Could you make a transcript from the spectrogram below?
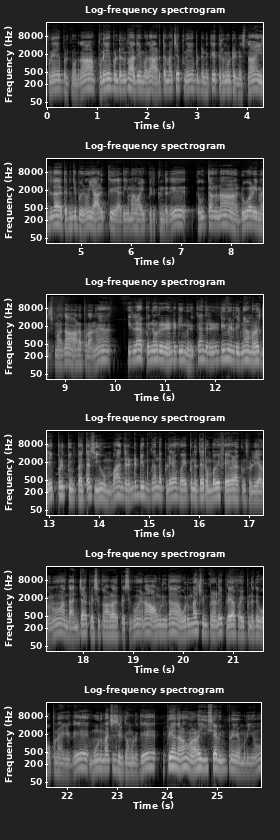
புனே பில்டனோட தான் புனே பில்டனுக்கும் அதே மாதிரி தான். அடுத்த மேட்ச்சே புனே பில்டனுக்கு தெலுங்கு டைட்டன்ஸ் தான். இதில் தெரிஞ்சு போயிடும் யாருக்கு அதிகமான வாய்ப்பு இருக்குன்றது. தோத்தாங்கன்னா டூவாடி மேட்ச் மாதிரி தான் ஆட போகிறாங்க இதில் இப்போ இன்னொரு ரெண்டு டீம் இருக்குது அந்த ரெண்டு டீம் எடுத்திங்கன்னா நம்மளோட ஜெய்ப்பூர் பிங்க் பேத்தர்ஸ் யூம்பா அந்த ரெண்டு டீமுக்கு தான் அந்த பிளே ஆஃப் வாய்ப்புன்றது ரொம்பவே ஃபேவராக இருக்குன்னு சொல்லி ஆகணும் அந்த அஞ்சாறு ப்ளஸுக்கும் ஆறாவது பிளஸுக்கும் ஏன்னா அவங்களுக்கு தான் ஒரு மேட்ச் வின் பண்ணாலே பிளே ஆஃப் வாய்ப்புன்றது ஓப்பன் ஆகிடுது. மூணு மேட்சஸ் இருக்குது அவங்களுக்கு. எப்படியா இருந்தாலும் அவங்களால ஈஸியாக வின் பண்ணிட முடியும்.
